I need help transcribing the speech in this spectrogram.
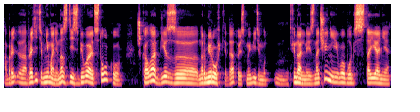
обратите внимание, нас здесь сбивает с толку шкала без э, нормировки, да, то есть мы видим вот финальные значения его благосостояния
